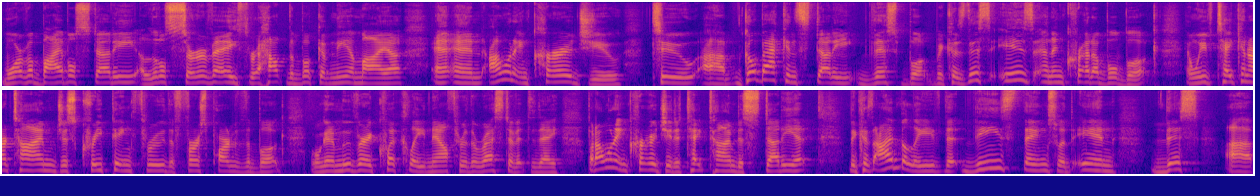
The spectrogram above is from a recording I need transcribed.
more of a Bible study, a little survey throughout the book of Nehemiah. And, and I want to encourage you to um, go back and study this book because this is an incredible book. And we've taken our time just creeping through the first part of the book. We're going to move very quickly now through the rest of it today. But I want to encourage you to take time to study it because I believe that these things within this. Uh,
